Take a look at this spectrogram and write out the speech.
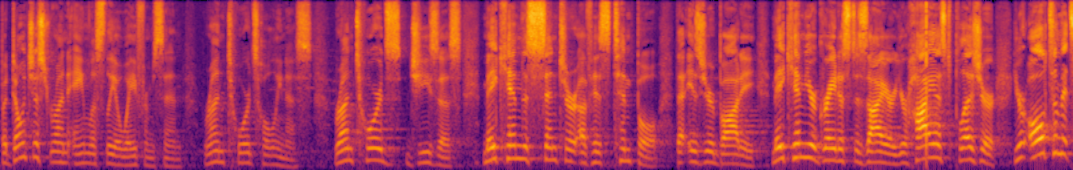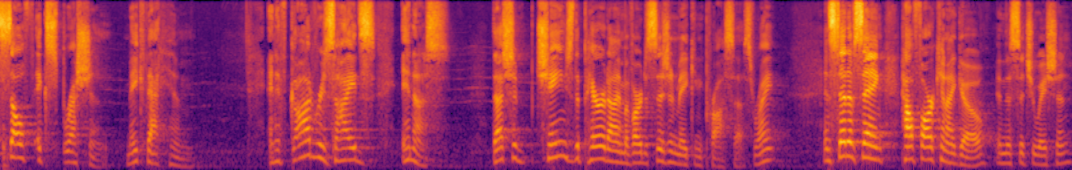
But don't just run aimlessly away from sin. Run towards holiness. Run towards Jesus. Make him the center of his temple that is your body. Make him your greatest desire, your highest pleasure, your ultimate self expression. Make that him. And if God resides in us, that should change the paradigm of our decision making process, right? Instead of saying, How far can I go in this situation?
